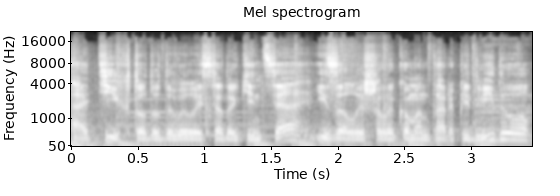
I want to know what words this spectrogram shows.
А ті, хто додивилися до кінця і залишили коментар під відео,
